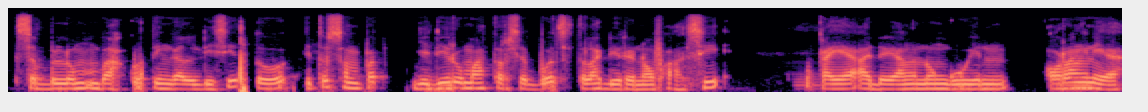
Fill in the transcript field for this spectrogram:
Sebelum mbahku tinggal di situ, itu sempat jadi rumah tersebut setelah direnovasi kayak ada yang nungguin orang ini ya,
